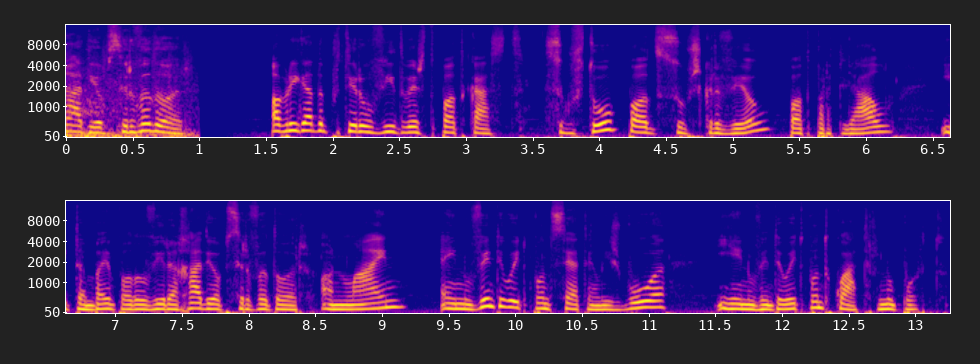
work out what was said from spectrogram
Rádio Observador. Obrigada por ter ouvido este podcast. Se gostou, pode subscrevê-lo, pode partilhá-lo e também pode ouvir a Rádio Observador online em 98.7 em Lisboa e em 98.4 no Porto.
